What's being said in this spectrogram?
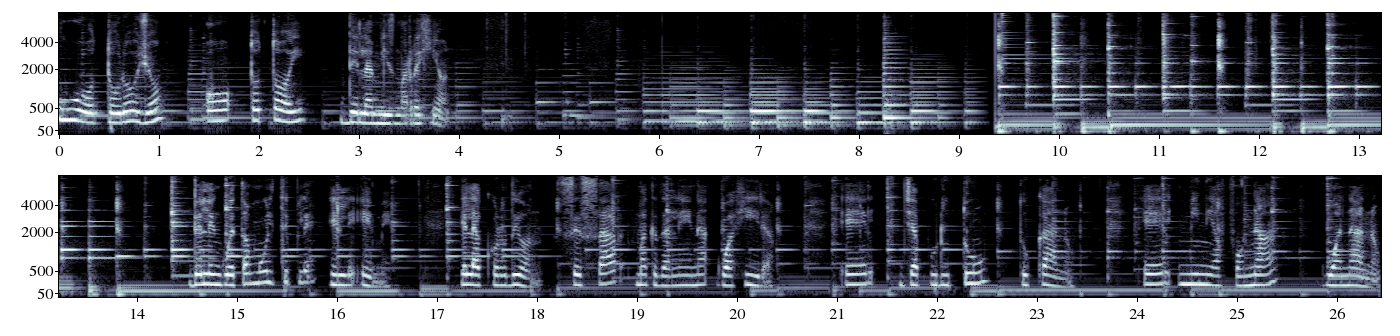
uotoroyo o totoy de la misma región. Lengüeta múltiple LM. El acordeón César Magdalena Guajira. El Yapurutú Tucano. El Miniafoná Guanano.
